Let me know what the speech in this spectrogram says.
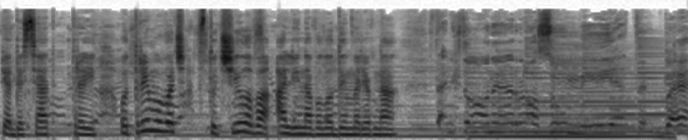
53. Отримувач Стучилова Аліна Володимирівна. Та ніхто не розуміє тебе.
